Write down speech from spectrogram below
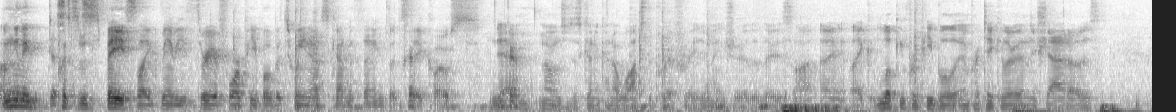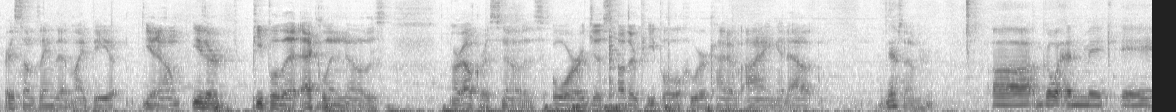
I'm gonna put some space, like maybe three or four people between us, kind of thing, but Okay. stay close. Yeah, Okay. no one's just gonna kind of watch the periphery to make sure that there's not I, like looking for people in particular in the shadows, or something that might be you know either people that Eklund knows, or Elkris knows, or just other people who are kind of eyeing it out. Yeah. So, Uh, go ahead and make a.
